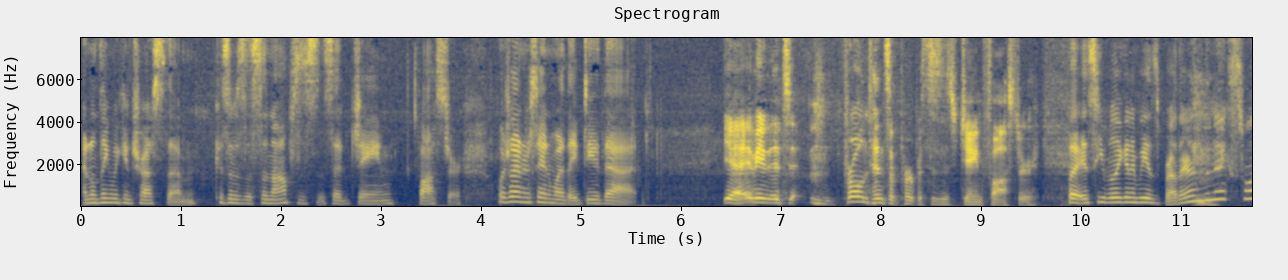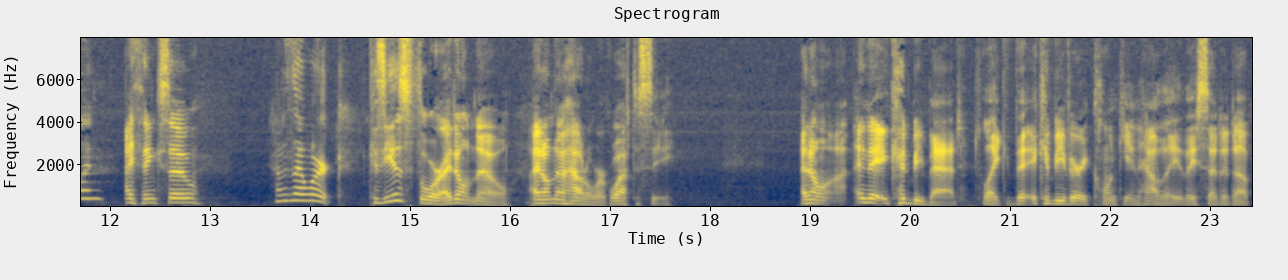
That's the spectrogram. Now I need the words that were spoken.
I don't think we can trust them because it was a synopsis that said Jane Foster, which I understand why they do that. Yeah, I mean, it's for all intents and purposes, it's Jane Foster. But is he really going to be his brother in the next one? I think so How does that work? because he is Thor. I don't know. I don't know how it'll work. We'll have to see. I don't, and it, could be bad. Like the, it could be very clunky in how they they set it up.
